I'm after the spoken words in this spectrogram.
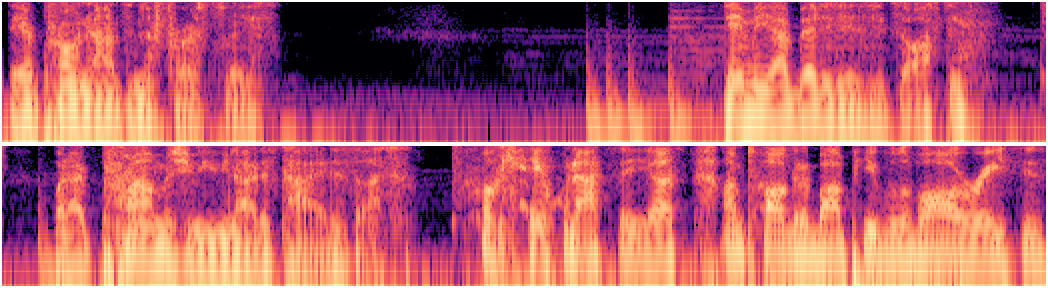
their pronouns in the first place. Demi, I bet it is exhausting. But I promise you, you're not as tired as us. Okay, when I say us, I'm talking about people of all races,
